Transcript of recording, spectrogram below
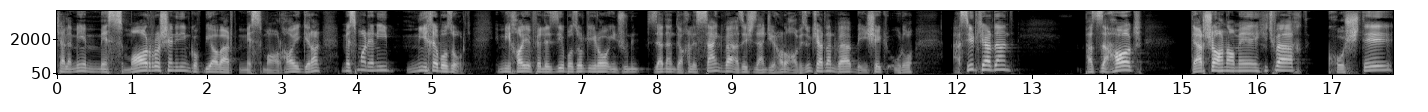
کلمه مسمار رو شنیدیم گفت بیاورد مسمارهای گران. مسمار یعنی میخ بزرگ. میخای فلزی بزرگی رو اینجور زدن داخل سنگ و ازش زنجیرها رو آویزون کردن و به این شکل او رو اسیر کردند. پس زهاک در شاهنامه هیچ وقت کشته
